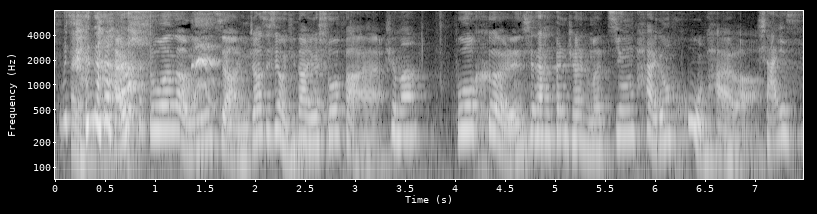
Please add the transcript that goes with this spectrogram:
肤哎浅的、，还说呢，我跟你讲，你知道最近我听到一个说法，哎，什么播客人现在分成什么京派跟沪派了。啥意思？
